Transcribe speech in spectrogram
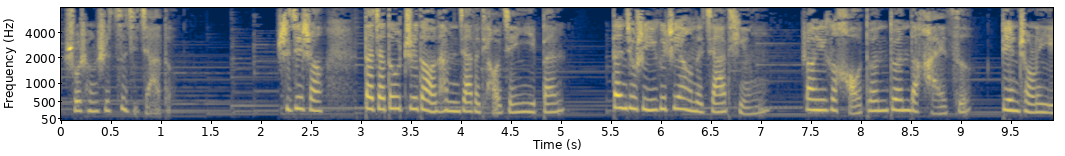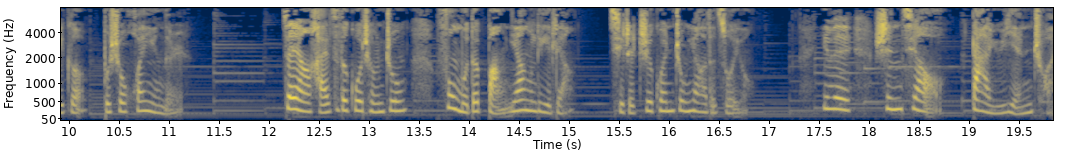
说成是自己家的。实际上，大家都知道他们家的条件一般，但就是一个这样的家庭，让一个好端端的孩子变成了一个不受欢迎的人。在养孩子的过程中，父母的榜样力量起着至关重要的作用，因为身教大于言传。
